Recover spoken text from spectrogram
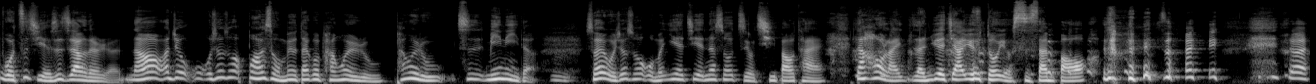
我自己也是这样的人，然后他就我就说不好意思，我没有带过潘慧茹，潘慧茹是 mini 的，嗯，所以我就说我们业界那时候只有七胞胎，但后来人越加越多，有十三胞，对，所以 对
